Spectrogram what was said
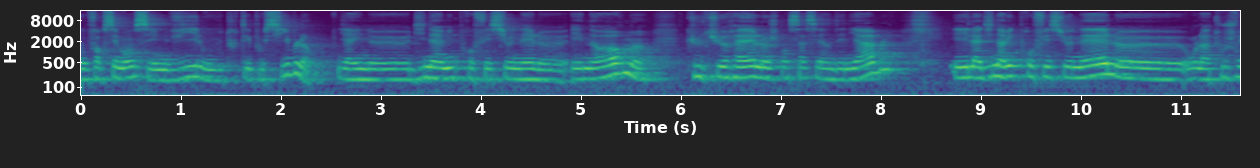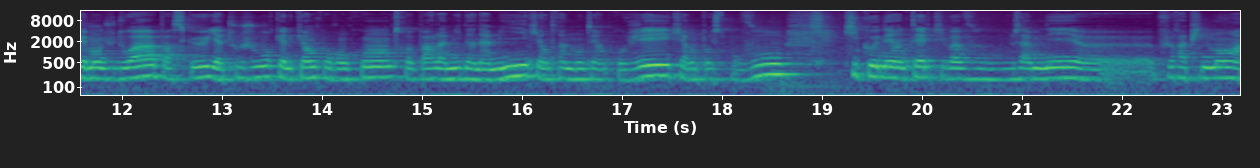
Donc forcément, c'est une ville où tout est possible. Il y a une dynamique professionnelle énorme, culturelle, je pense ça c'est indéniable. Et la dynamique professionnelle, euh, on la touche vraiment du doigt parce qu'il y a toujours quelqu'un qu'on rencontre par l'ami d'un ami qui est en train de monter un projet, qui a un poste pour vous, qui connaît un tel qui va vous amener euh, plus rapidement à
